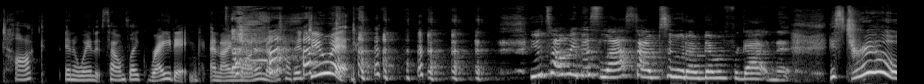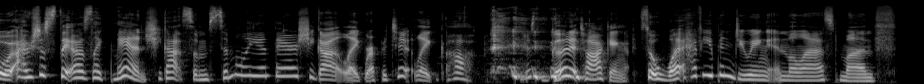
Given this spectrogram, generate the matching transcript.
talk in a way that sounds like writing, and I want to know how to do it. You told me this last time too, and I've never forgotten it. It's true. I was just, th- I was like, man, she got some simile in there. She got like repetitive, like, oh, just good at talking. So, what have you been doing in the last month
